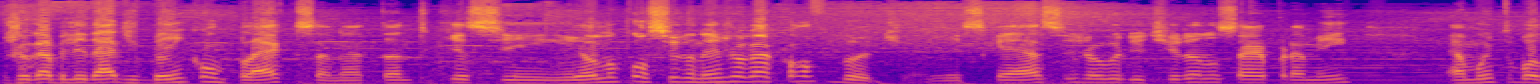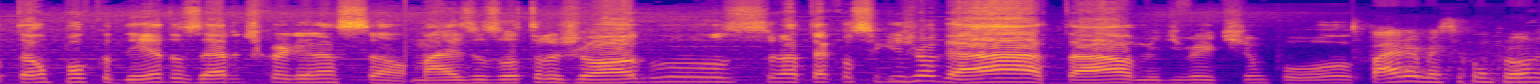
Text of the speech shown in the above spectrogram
jogabilidade bem complexa, né? Tanto que assim, eu não consigo nem jogar Call of Duty. Me esquece, jogo de tiro não serve pra mim. É muito botão, pouco dedo, zero de coordenação. Mas os outros jogos eu até consegui jogar, tal, me diverti um pouco. Spider-Man você comprou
